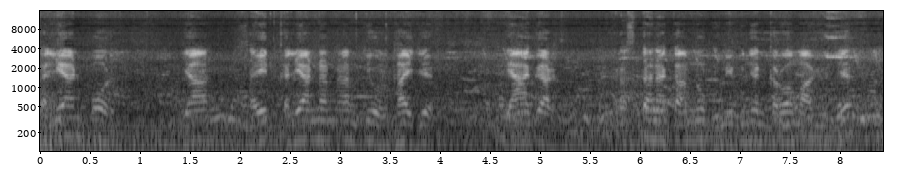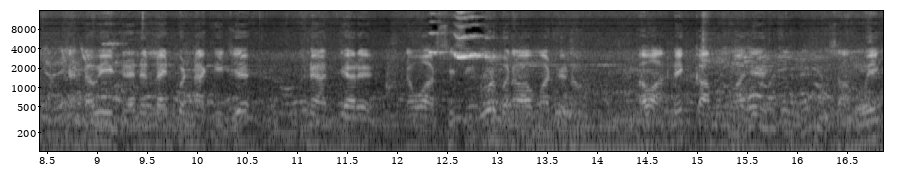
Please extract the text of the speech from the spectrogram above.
કલ્યાણપોર જ્યાં શહીદ કલ્યાણના નામથી ઓળખાય છે, ત્યાં આગળ રસ્તાના કામનું ભૂમિપૂજન કરવામાં આવ્યું છે. ત્યાં નવી ડ્રેનેજ લાઇન પણ નાખી છે અને અત્યારે નવો આરસીસી રોડ બનાવવા માટેનો આવા અનેક કામોનું આજે સામૂહિક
